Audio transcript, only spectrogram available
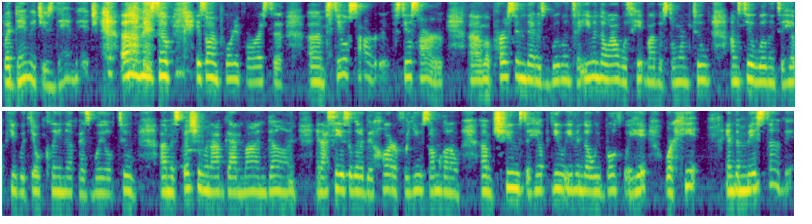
but damage is damage. Um, and so it's so important for us to um, still serve still serve um, a person that is willing to, even though I was hit by the storm too, I'm still willing to help you with your cleanup as well too. Um, especially when I've got mine done, and I see it's a little bit harder for you, so I'm gonna um choose to help you, even though we both were hit. We're hit in the midst of it.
